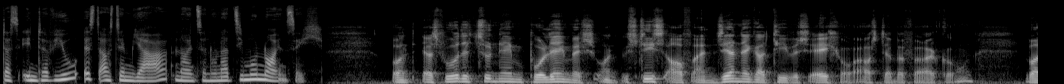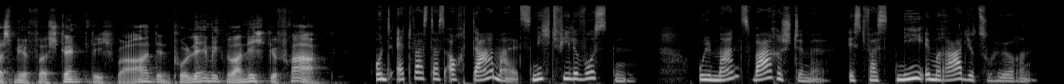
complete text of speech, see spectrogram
Das Interview ist aus dem Jahr 1997. Und es wurde zunehmend polemisch und stieß auf ein sehr negatives Echo aus der Bevölkerung, was mir verständlich war, denn Polemik war nicht gefragt. Und etwas, das auch damals nicht viele wussten. Ullmanns wahre Stimme ist fast nie im Radio zu hören.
